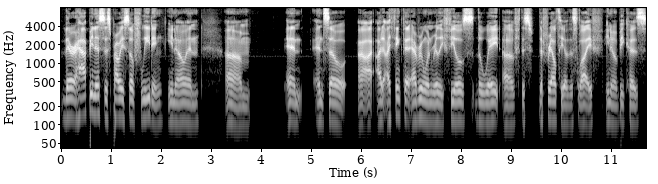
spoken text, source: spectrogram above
their happiness is probably so fleeting you know and um, and and so I I think that everyone really feels the weight of this the frailty of this life, you know, because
